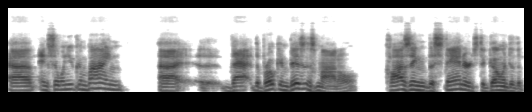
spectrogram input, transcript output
Uh, and so when you combine that the broken business model causing the standards to go into the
